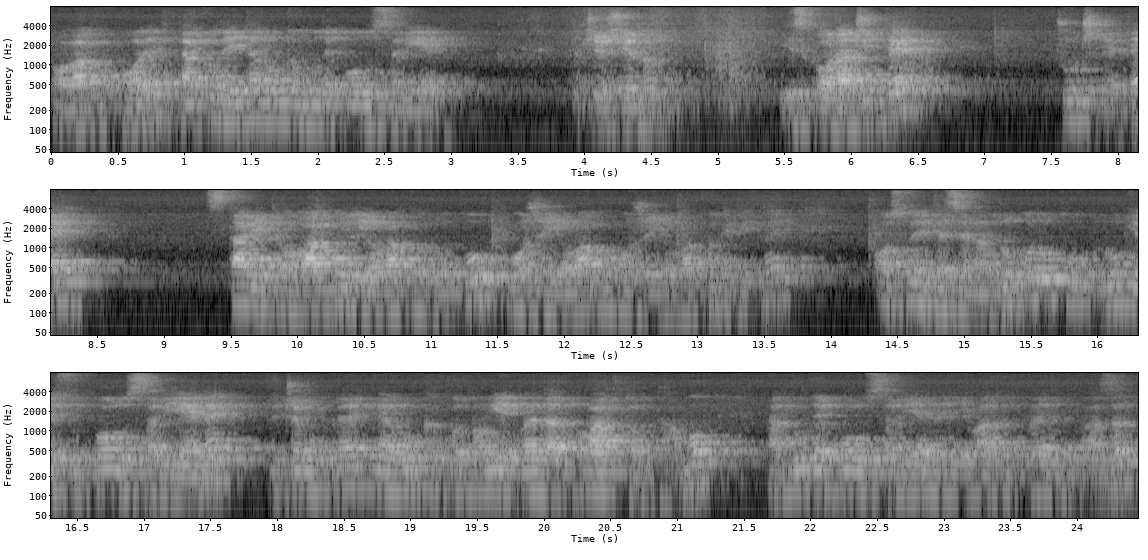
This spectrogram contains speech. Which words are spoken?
ovako pored, tako da i ta ruka bude polusavijena. Znači još jednom, iskoračite, čučnete, stavite ovako ili ovako ruku, može i ovako, može i ovako, nebitno je, oslonite se na drugu ruku, ruke su polusavijene, pri čemu prednja ruka kod noge gleda laktom tamo, a druga je polusavijena i lakat gleda nazad,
